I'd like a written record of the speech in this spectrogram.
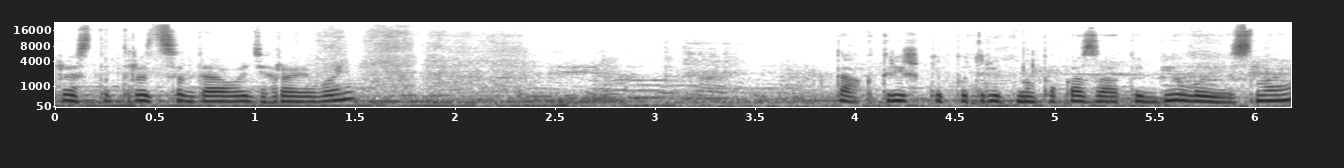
339 гривень. Так, трішки потрібно показати білизни.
